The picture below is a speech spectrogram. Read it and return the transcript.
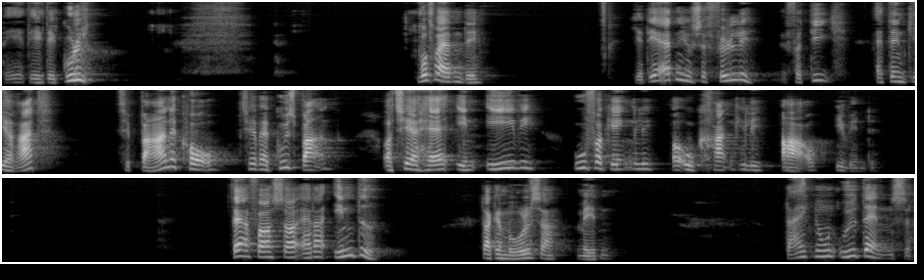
det, det, det er guld. Hvorfor er den det? Ja, det er den jo selvfølgelig, fordi at den giver ret til barnekår, til at være Guds barn, og til at have en evig, uforgængelig og ukrænkelig arv i vente. Derfor så er der intet, der kan måle sig med den. Der er ikke nogen uddannelse,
